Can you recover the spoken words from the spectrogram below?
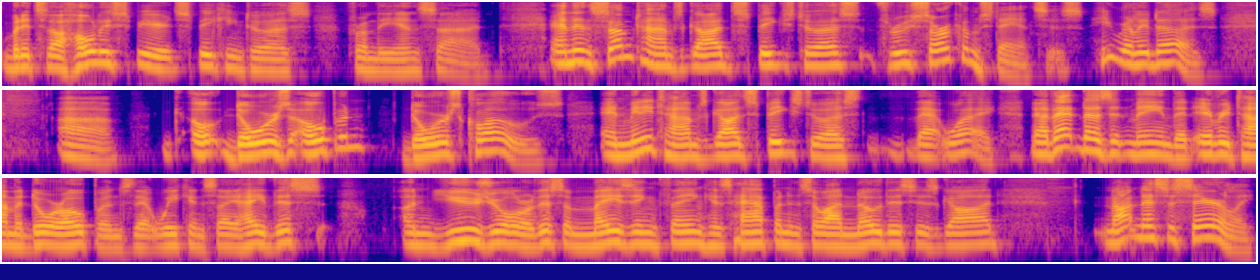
but it's the Holy Spirit speaking to us from the inside. And then sometimes God speaks to us through circumstances. He really does. Uh, doors open, doors close. And many times God speaks to us that way. Now, that doesn't mean that every time a door opens that we can say, hey, this unusual or this amazing thing has happened and so I know this is God? Not necessarily.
